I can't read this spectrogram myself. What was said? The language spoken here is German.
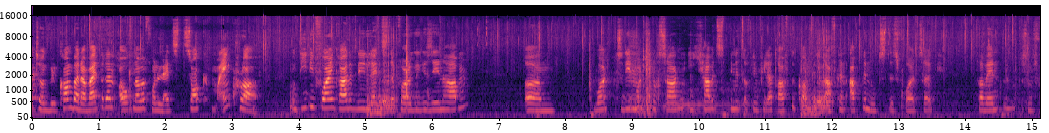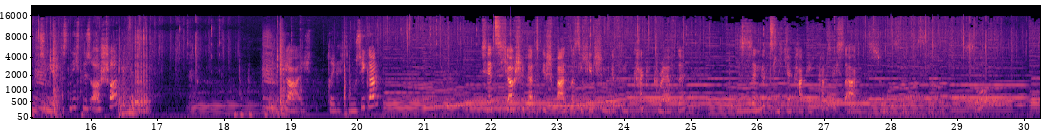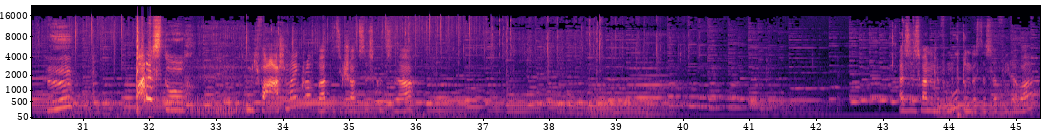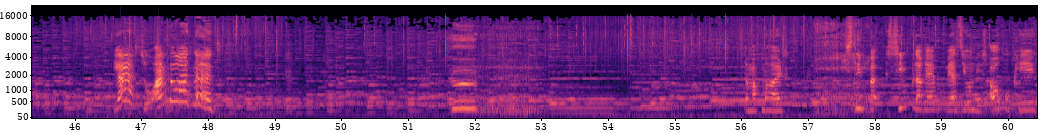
Leute und willkommen bei einer weiteren Aufnahme von Let's Zock Minecraft. Und die, die vorhin gerade die letzte Folge gesehen haben, ähm, wollt, zu denen wollte ich noch sagen, ich habe jetzt, bin jetzt auf den Fehler drauf gekommen, ich darf kein abgenutztes Feuerzeug verwenden, sonst funktioniert das nicht, wie es ausschaut. Ja, ich drehe gleich die Musik an. Ist jetzt ich auch schon ganz gespannt, was ich jetzt schon wieder für einen Kack crafte. Das ist ein nützlicher Kack, ich kann es nicht sagen. So, so. War das doch? Mich verarschen, Minecraft? Warte, ich schaue das kurz nach. Also es war nur eine Vermutung, dass das der Fehler war. Ja, so angeordnet. Dann machen wir halt simple, simplere Version, die ist auch okay.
